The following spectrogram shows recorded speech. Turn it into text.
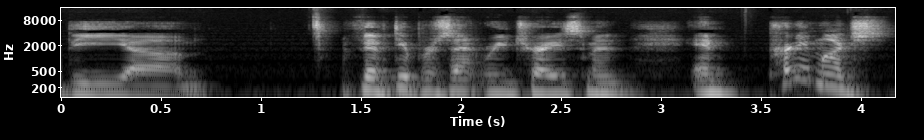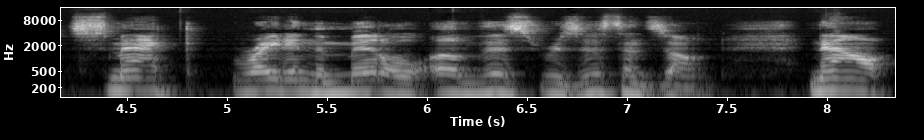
the um, 50% retracement, and pretty much smack right in the middle of this resistance zone. Now,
